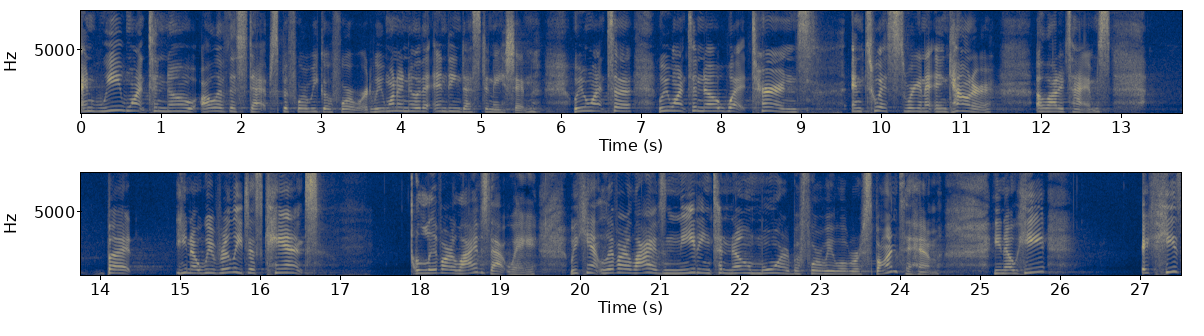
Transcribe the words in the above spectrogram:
And we want to know all of the steps before we go forward. We want to know the ending destination. We want to, we want to know what turns and twists we're going to encounter a lot of times. But, you know, we really just can't live our lives that way. We can't live our lives needing to know more before we will respond to Him. You know, He if he's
